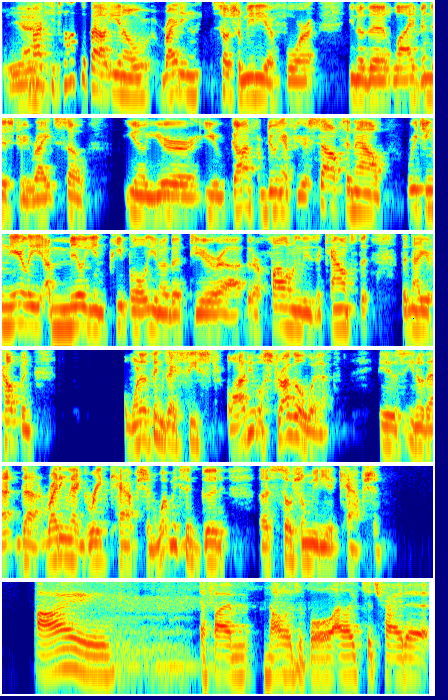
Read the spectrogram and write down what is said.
Yeah. Mark you talk about you know writing social media for you know the live industry right? So you know you're you've gone from doing it for yourself to now reaching nearly a million people you know that you're uh, that are following these accounts that that now you're helping one of the things i see a lot of people struggle with is you know that that writing that great caption what makes a good uh, social media caption I, if I'm knowledgeable, I like to try to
